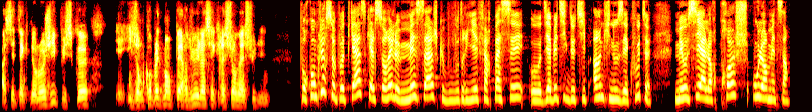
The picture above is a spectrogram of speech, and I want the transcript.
à ces technologies, puisqu'ils ont complètement perdu la sécrétion d'insuline. Pour conclure ce podcast, quel serait le message que vous voudriez faire passer aux diabétiques de type 1 qui nous écoutent, mais aussi à leurs proches ou leurs médecins?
